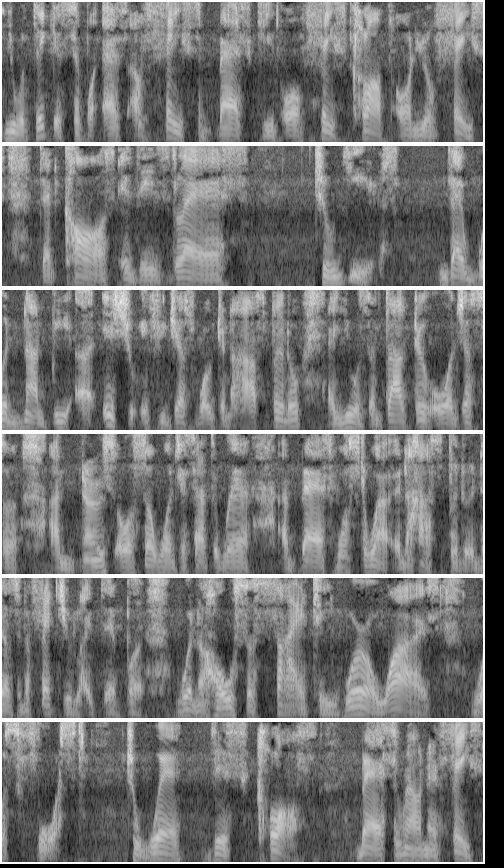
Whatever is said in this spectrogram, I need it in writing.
you would think as simple as a face masking or face cloth on your face that caused in these last two years that would not be an issue if you just worked in a hospital and you was a doctor or just a, a nurse or someone just have to wear a mask once in a while in the hospital. It doesn't affect you like that. But when the whole society worldwide was forced to wear this cloth mask around their face,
